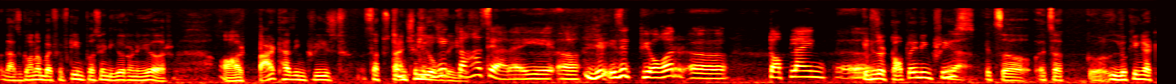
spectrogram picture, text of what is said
that's gone up by 15% year on year. और PAT has increased substantially over the year कहाँ से आ रहा है? ये is it pure top line it is a top line increase it's a it's a looking at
